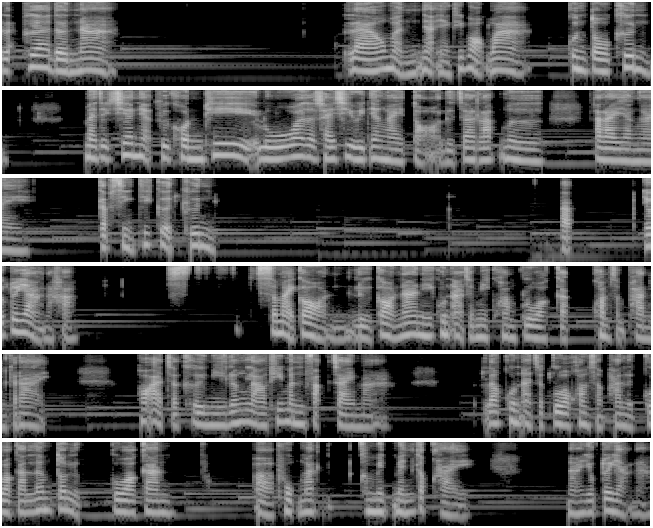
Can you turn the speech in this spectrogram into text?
และเพื่อเดินหน้า แล้วเหมือนเนี่ยอย่างที่บอกว่าคุณโตขึ้น Magician เนี่ยคือคนที่รู้ว่าจะใช้ชีวิตยังไงต่อ หรือจะรับมืออะไรยังไงกับสิ่งที่เกิดขึ้น แบบยกตัวอย่างนะคะ สมัยก่อนหรือก่อนหน้านี้คุณอาจจะมีความกลัวกับความสัมพันธ์ก็ได้ เพราะอาจจะเคยมีเรื่องราวที่มันฝังใจมา แล้วคุณอาจจะกลัวความสัมพันธ์หรือกลัวการเริ่มต้นหรือกลัวการผูกมัด commitment กับใคร นะ ยกตัวอย่างนะ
